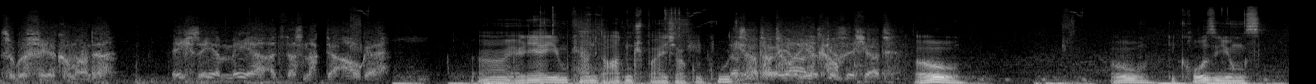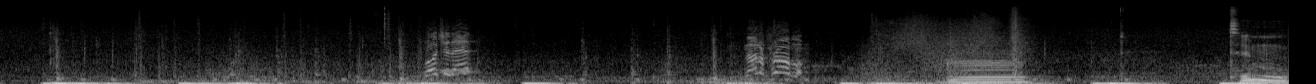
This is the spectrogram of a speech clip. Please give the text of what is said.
Zu Befehl, Commander. Ich sehe mehr als das nackte Auge. Ah, Elerium-Kern, Datenspeicher, gut, gut. Oh. Oh, die große Jungs. Roger that. Not a problem. Tim.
